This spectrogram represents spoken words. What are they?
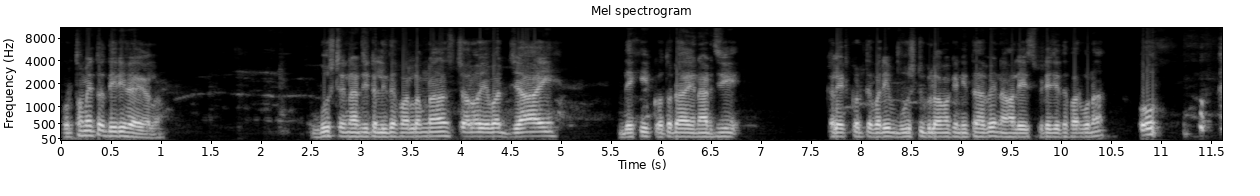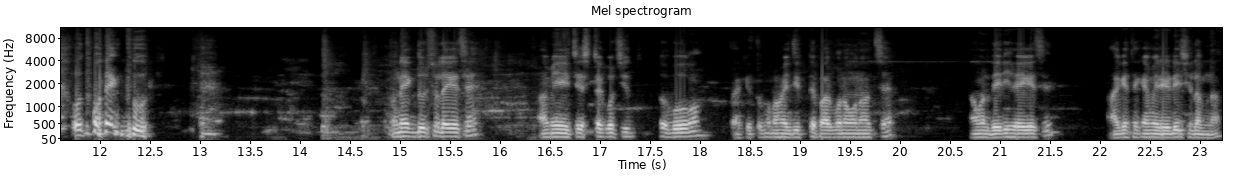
প্রথমে তো দেরি হয়ে গেল। বুস্ট এনার্জিটা নিতে পারলাম না। চলো এবার যাই। দেখি কতটা এনার্জি কালেক্ট করতে পারি। বুস্টগুলো আমাকে নিতে হবে, না হলে স্পিডে যেতে পারব না। ও ও তো অনেক দূর। অনেক দূর চলে গেছে। আমি চেষ্টা করছি তবুও তাকে তো মনে হয় জিততে পারব না মনে হচ্ছে। আমার দেরি হয়ে গেছে। আগে থেকে আমি রেডি ছিলাম না।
